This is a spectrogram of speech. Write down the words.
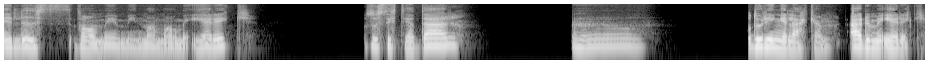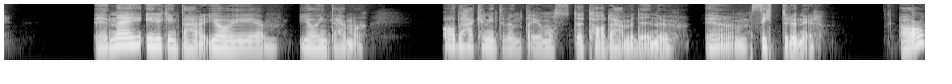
Elise var med min mamma och med Erik. Och så sitter jag där. Eh, och då ringer läkaren. Är du med Erik? Eh, nej, Erik är inte här. Jag är, jag är inte hemma. Ja, det här kan inte vänta. Jag måste ta det här med dig nu. Ehm, sitter du ner? Ja.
